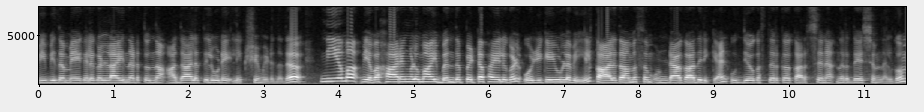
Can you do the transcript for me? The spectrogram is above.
വിവിധ മേഖലകളിലായി നടത്തുന്ന അദാലത്തിലൂടെ ലക്ഷ്യമിടുന്നത്. നിയമ വ്യവഹാരങ്ങളുമായി ബന്ധപ്പെട്ട ഫയലുകൾ ഒഴികെയുള്ളവയിൽ കാലതാമസം ഉണ്ടാകാതിരിക്കാൻ ഉദ്യോഗസ്ഥർക്ക് കർശന നിർദ്ദേശം നൽകും.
